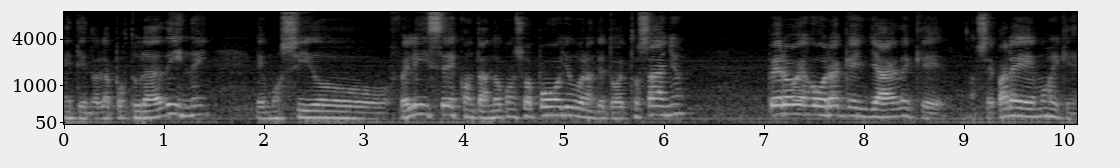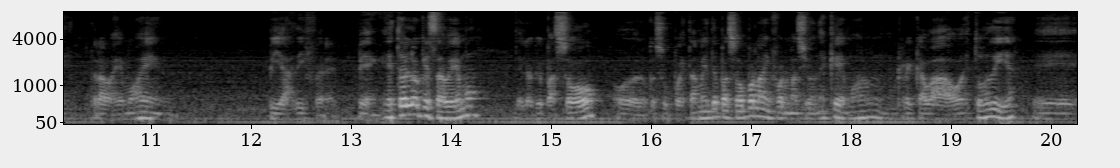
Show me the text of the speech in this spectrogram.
entiendo la postura de Disney, hemos sido felices contando con su apoyo durante todos estos años, pero es hora que ya de que nos separemos y que trabajemos en vías diferentes. Bien, esto es lo que sabemos de lo que pasó o de lo que supuestamente pasó por las informaciones que hemos recabado estos días. Eh,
